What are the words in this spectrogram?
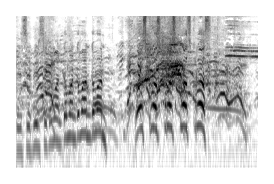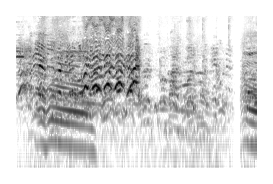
फिर से फिर से come on come on come on come on cross cross cross cross cross ओहो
